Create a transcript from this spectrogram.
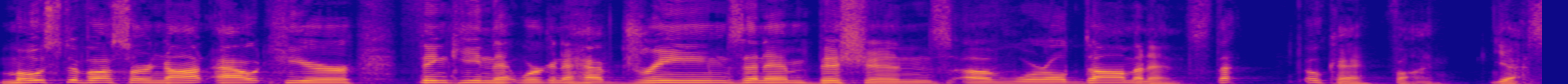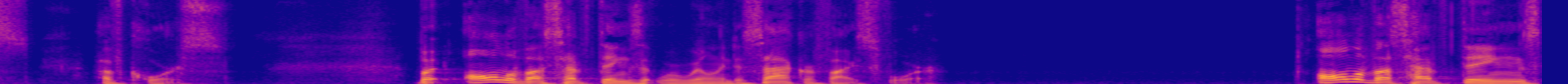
Most of us are not out here thinking that we're going to have dreams and ambitions of world dominance. That, okay, fine. Yes of course. But all of us have things that we're willing to sacrifice for. All of us have things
